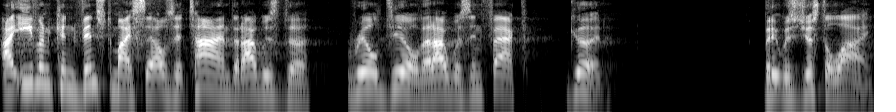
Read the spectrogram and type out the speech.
I even convinced myself at time that I was the real deal, that I was in fact good. But it was just a lie.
